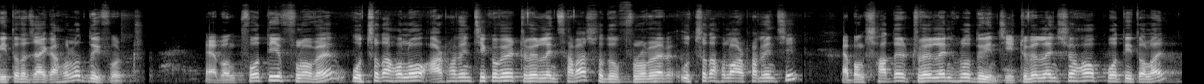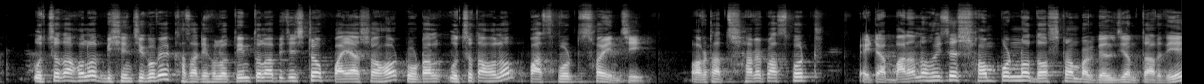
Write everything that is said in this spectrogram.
ভিতরে জায়গা হলো দুই ফুট। এবং প্রতি ফ্লোরে উচ্চতা হলো আঠারো ইঞ্চি করে টুয়েলভ লাইন ছাড়া শুধু ফ্লোরের উচ্চতা হলো আঠারো ইঞ্চি এবং সাদের টুয়েলভ লাইন হলো দুই ইঞ্চি। টুয়েলভ লাইন সহ প্রতি তলায় উচ্চতা হলো বিশ ইঞ্চি করে খাঁচাটি হলো তিনতলা বিশিষ্ট, পায়া সহ টোটাল উচ্চতা হলো পাঁচ ফুট ছয় ইঞ্চি। অর্থাৎ সাড়ে পাঁচ ফুট। এটা বানানো হয়েছে সম্পূর্ণ দশ নম্বর বেলজিয়াম তার দিয়ে।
